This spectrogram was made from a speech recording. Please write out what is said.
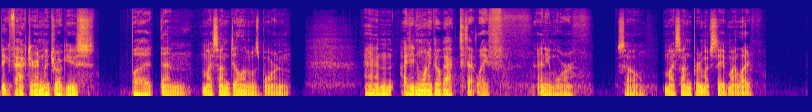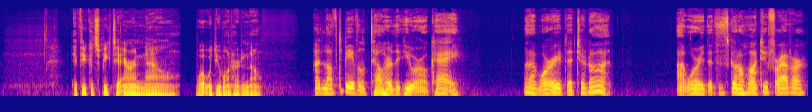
big factor in my drug use. But then my son Dylan was born, and I didn't want to go back to that life anymore. So my son pretty much saved my life. If you could speak to Erin now, what would you want her to know? I'd love to be able to tell her that you are okay, but I'm worried that you're not. I'm worried that this is going to haunt you forever.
